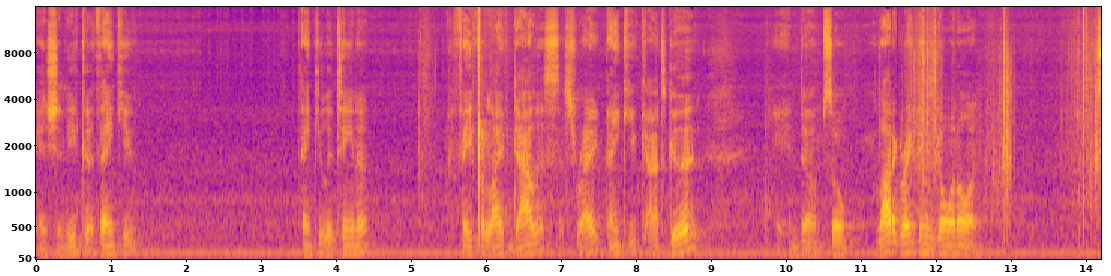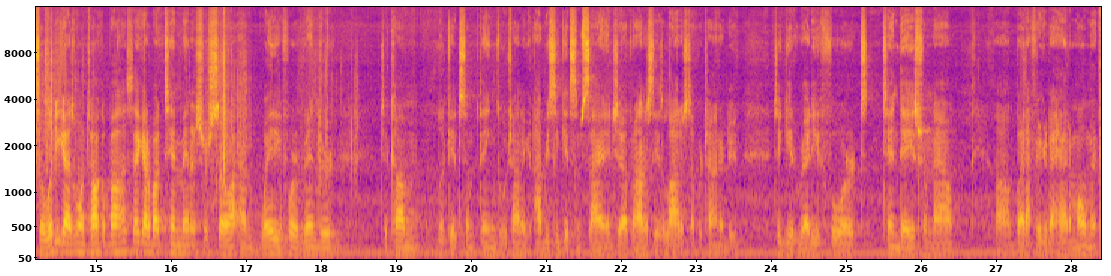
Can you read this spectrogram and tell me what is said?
and Shanika, thank you. Thank you, Latina. Faith for Life Dallas. That's right. Thank you. God's good. And um, so, a lot of great things going on. So, what do you guys want to talk about? I got about 10 minutes or so. I'm waiting for a vendor to come look at some things. We're trying to obviously get some signage up. Honestly, there's a lot of stuff we're trying to do to get ready for 10 days from now. Uh, but I figured I had a moment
